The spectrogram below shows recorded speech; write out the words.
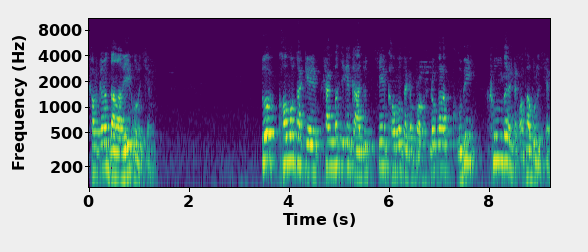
সরকারের দালালি করেছেন। তো ক্ষমতাকে, সাংবাদিকের কাজ হচ্ছে ক্ষমতাকে প্রশ্ন করা, খুবই সুন্দর একটা কথা বলেছেন।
